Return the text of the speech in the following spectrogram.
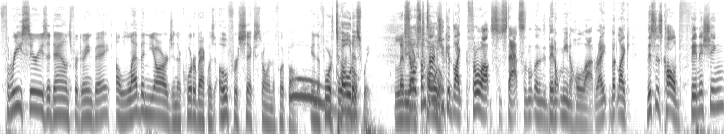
three series of downs for Green Bay, 11 yards, and their quarterback was 0 for 6 throwing the football in the fourth quarter Total. this week. Eleven So yards sometimes total. you could like throw out stats and they don't mean a whole lot, right? But like this is called finishing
